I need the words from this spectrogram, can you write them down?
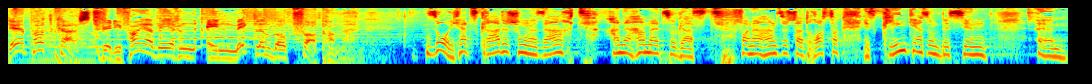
der Podcast für die Feuerwehren in Mecklenburg-Vorpommern. So, ich hatte es gerade schon gesagt, Anne Hammer zu Gast von der Hansestadt Rostock. Es klingt ja so ein bisschen, ähm,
